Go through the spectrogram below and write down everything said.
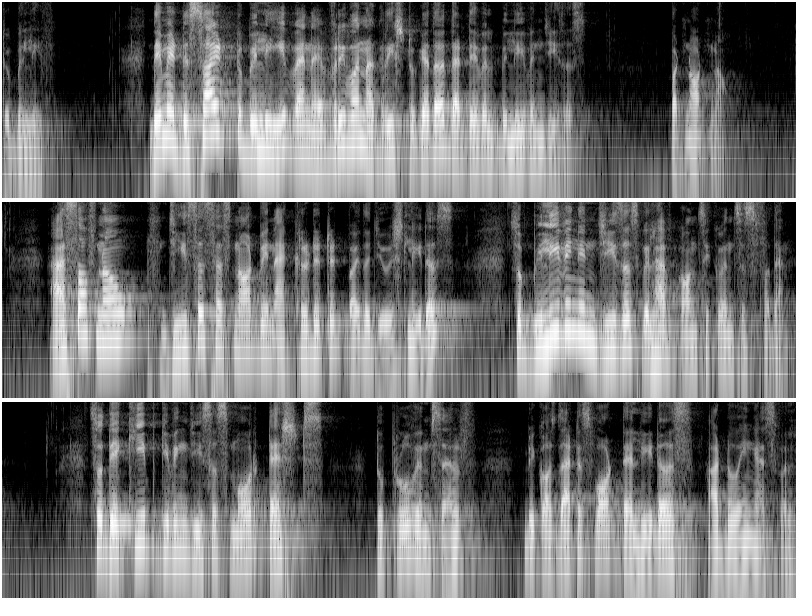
to believe. They may decide to believe when everyone agrees together that they will believe in Jesus, but not now. As of now, Jesus has not been accredited by the Jewish leaders, so believing in Jesus will have consequences for them. So they keep giving Jesus more tests to prove himself because that is what their leaders are doing as well.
